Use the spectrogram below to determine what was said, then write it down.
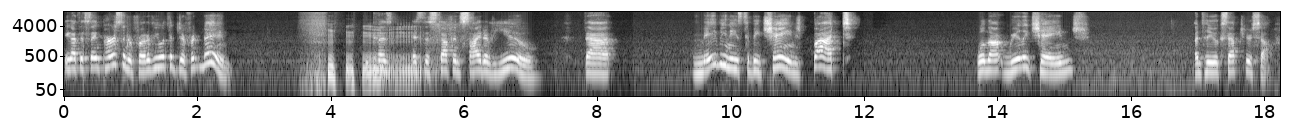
You got the same person in front of you with a different name. because it's the stuff inside of you that maybe needs to be changed, but will not really change until you accept yourself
